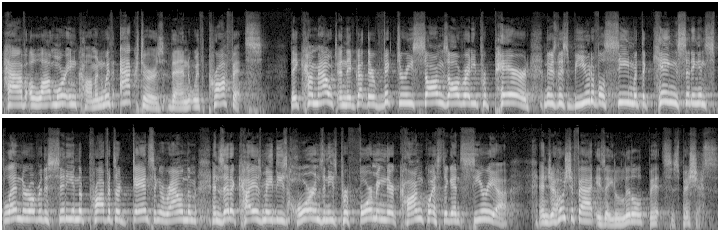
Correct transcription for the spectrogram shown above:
have a lot more in common with actors than with prophets. They come out and they've got their victory songs already prepared. And there's this beautiful scene with the king sitting in splendor over the city, and the prophets are dancing around them. And Zedekiah's made these horns and he's performing their conquest against Syria. And Jehoshaphat is a little bit suspicious.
